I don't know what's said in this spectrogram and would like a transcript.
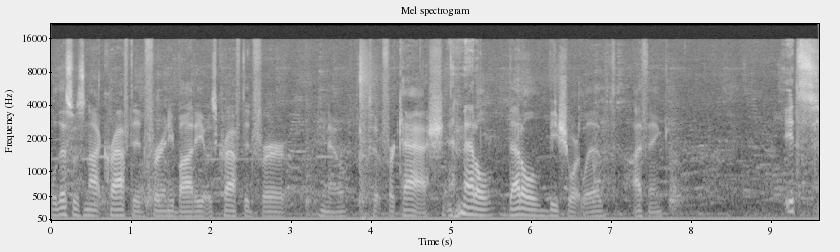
well this was not crafted for anybody it was crafted for you know to, for cash. And that'll that'll be short lived i think it's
